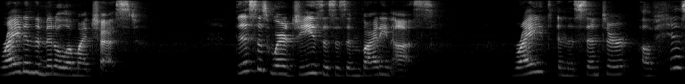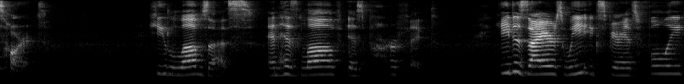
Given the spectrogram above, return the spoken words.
right in the middle of my chest. This is where Jesus is inviting us, right in the center of his heart. He loves us, and his love is perfect. He desires we experience fully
